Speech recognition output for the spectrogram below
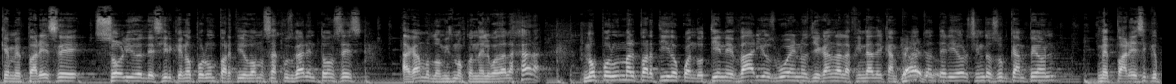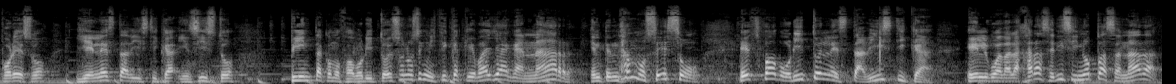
que me parece sólido el decir que no por un partido vamos a juzgar, entonces hagamos lo mismo con el Guadalajara. No por un mal partido cuando tiene varios buenos llegando a la final del campeonato Claro. anterior, siendo subcampeón, me parece que por eso, y en la estadística, insisto, pinta como favorito. Eso no significa que vaya a ganar. Entendamos eso. Es favorito en la estadística. El Guadalajara se dice y no pasa nada.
